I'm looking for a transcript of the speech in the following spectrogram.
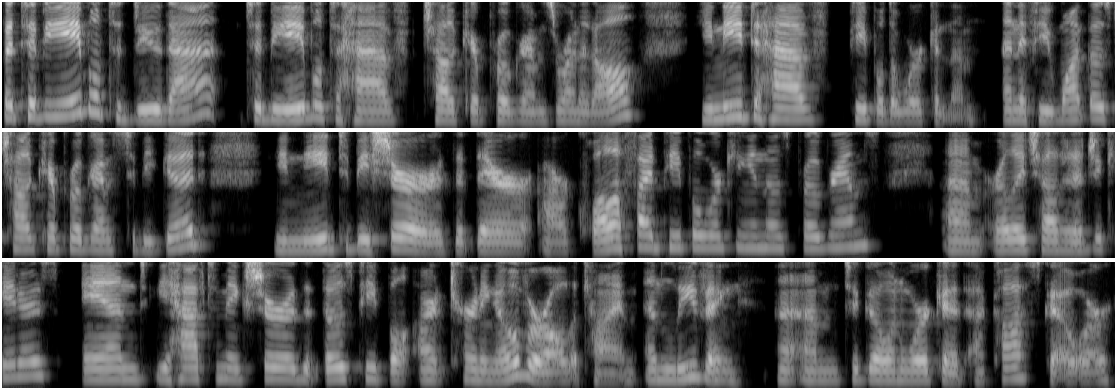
But to be able to do that, to be able to have childcare programs run at all, you need to have people to work in them. And if you want those childcare programs to be good, you need to be sure that there are qualified people working in those programs, um, early childhood educators, and you have to make sure that those people aren't turning over all the time and leaving um, to go and work at a Costco or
